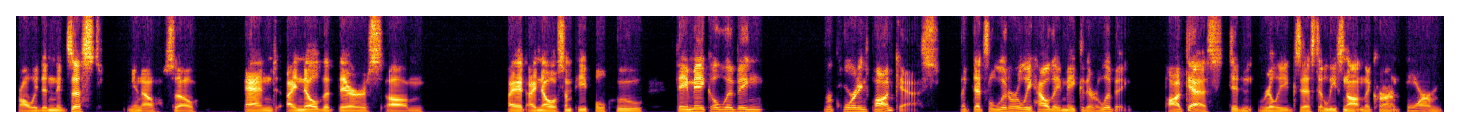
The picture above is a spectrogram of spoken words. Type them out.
probably didn't exist. You know, so and I know that there's um, I I know some people who they make a living recording podcasts. Like that's literally how they make their living. Podcasts didn't really exist, at least not in the current form,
